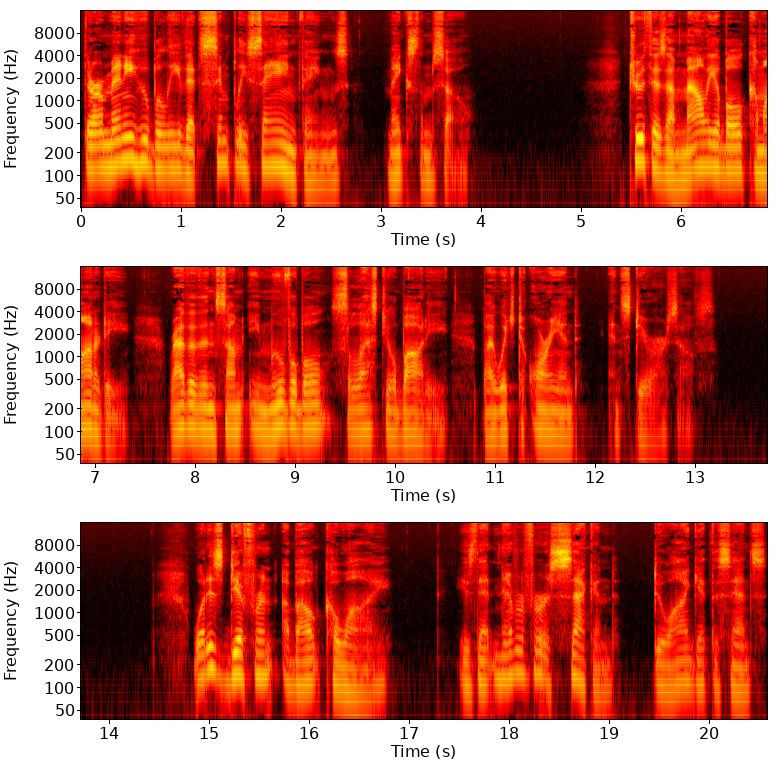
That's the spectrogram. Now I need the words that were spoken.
There are many who believe that simply saying things makes them so. Truth is a malleable commodity rather than some immovable celestial body by which to orient and steer ourselves. What is different about Kawhi is that never for a second do I get the sense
